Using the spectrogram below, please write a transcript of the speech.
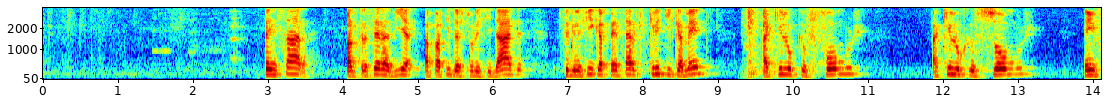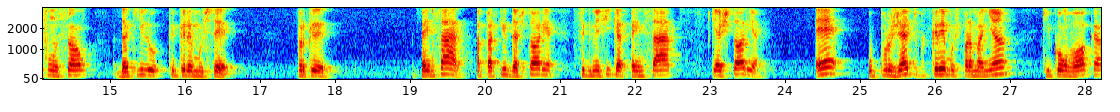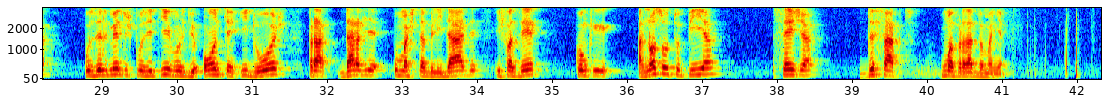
pensar a terceira via a partir da historicidade significa pensar criticamente aquilo que fomos aquilo que somos em função daquilo que queremos ser. Porque pensar a partir da história significa pensar que a história é o projeto que queremos para amanhã, que convoca os elementos positivos de ontem e de hoje para dar-lhe uma estabilidade e fazer com que a nossa utopia seja de facto uma verdade do amanhã.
